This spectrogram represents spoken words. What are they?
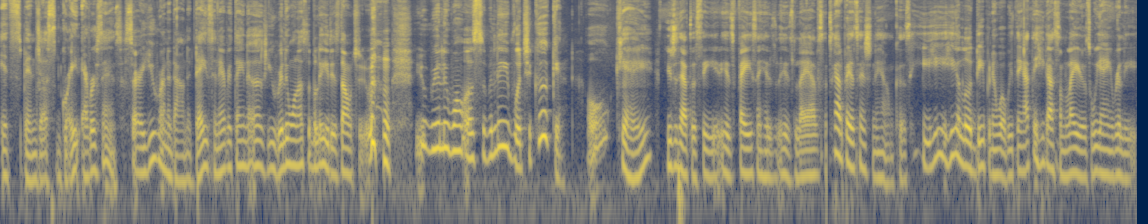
it's been just great ever since. Sir, you running down the dates and everything to us. You really want us to believe this, don't you? you really want us to believe what you're cooking okay. You just have to see it, his face and his his laughs. Just gotta pay attention to him because he he he a little deeper than what we think. I think he got some layers we ain't really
